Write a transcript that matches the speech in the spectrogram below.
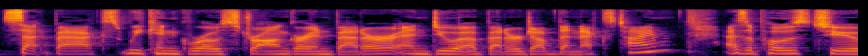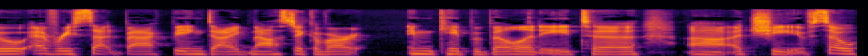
setbacks we can grow stronger and better and do a better job the next time as opposed to every setback being diagnostic of our incapability to uh, achieve so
